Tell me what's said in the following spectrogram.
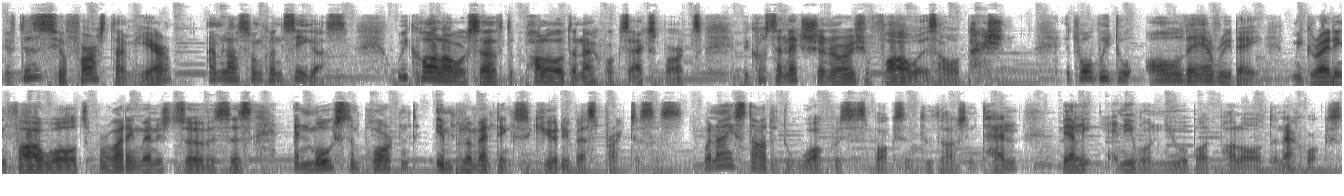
If this is your first time here, I'm Lars from Consigas. We call ourselves the Palo Alto Networks experts because the next generation firewall is our passion. It's what we do all day every day, migrating firewalls, providing managed services, and most important, implementing security best practices. When I started to work with this box in 2010, barely anyone knew about Palo Alto Networks,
